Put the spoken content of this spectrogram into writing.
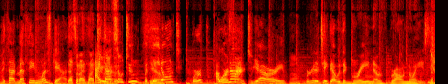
I thought methane was gas. that's what I thought too. I thought so too, but Yeah. they don't burp or we're not. fart. Yeah, all right. We're going to take that with a grain of brown noise.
